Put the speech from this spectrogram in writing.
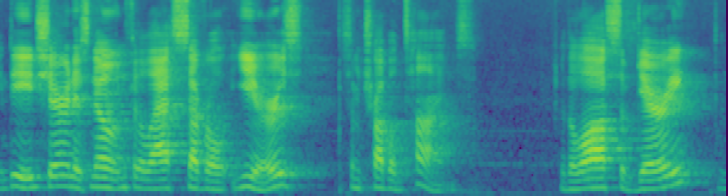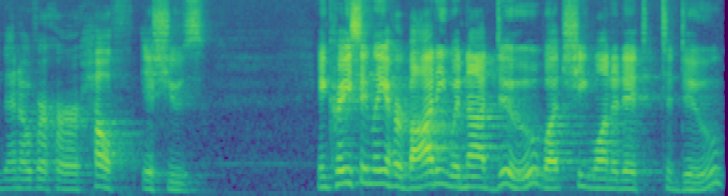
Indeed, Sharon has known for the last several years some troubled times the loss of Gary and then over her health issues. Increasingly, her body would not do what she wanted it to do.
